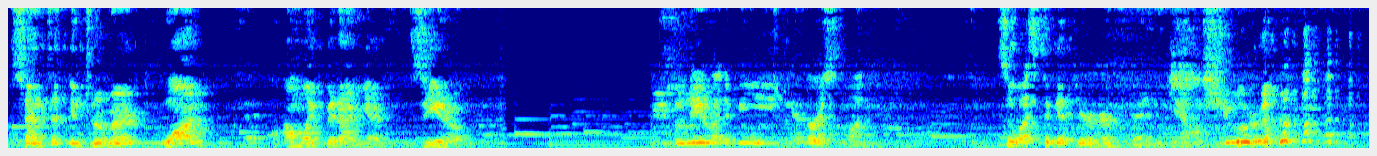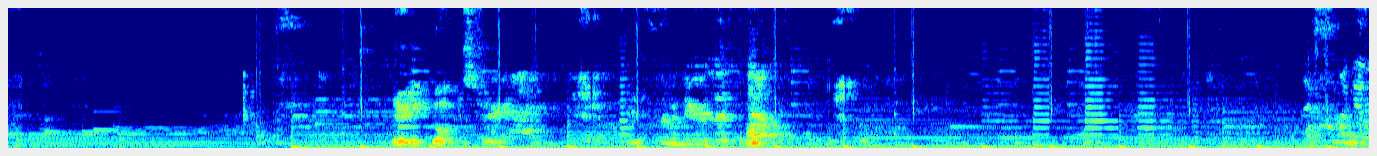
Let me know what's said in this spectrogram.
Scented Introvert, 1. Amoy Piranian, 0. So do you want to be the first one? So as to get your revenge? Yeah, sure. there you go, Mr. I'm so nervous now. This one is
